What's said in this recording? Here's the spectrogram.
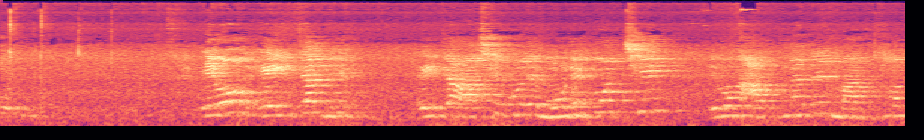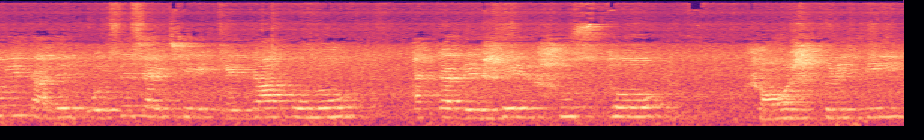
বলি এবং এইটা এইটা আছে বলে মনে করছি এবং আপনাদের মাধ্যমে তাদের বলতে চাইছি এটা কোনো একটা দেশের সুস্থ সংস্কৃতি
